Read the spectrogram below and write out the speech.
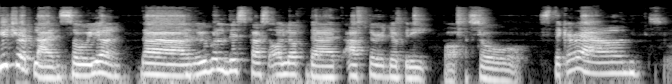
future plans. So yun, the, we will discuss all of that after the break po. So stick around. So,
